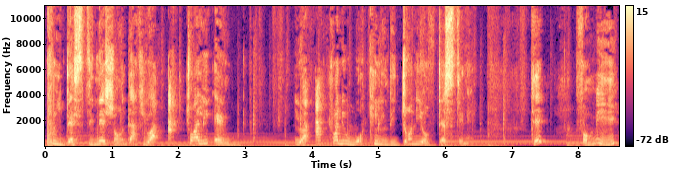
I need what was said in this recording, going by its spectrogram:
predestination that you are actually and you are actually walking in the journey of destiny. Okay, for me,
